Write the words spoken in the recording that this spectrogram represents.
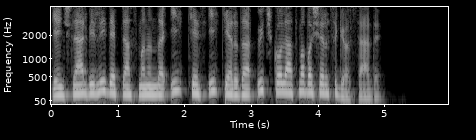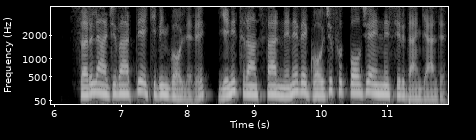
Gençler Birliği deplasmanında ilk kez ilk yarıda 3 gol atma başarısı gösterdi. Sarı lacivertli ekibin golleri, yeni transfer Nene ve golcü futbolcu Ennesiri'den geldi.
